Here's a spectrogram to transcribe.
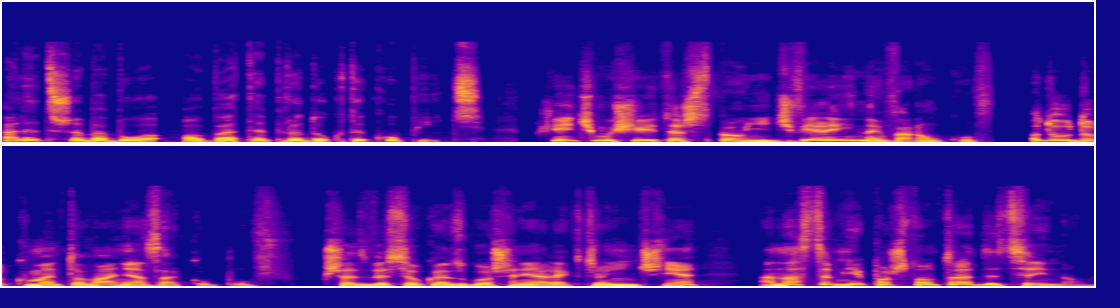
ale trzeba było oba te produkty kupić. Klienci musieli też spełnić wiele innych warunków, od udokumentowania zakupów, przez wysyłkę zgłoszenia elektronicznie, a następnie pocztą tradycyjną.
